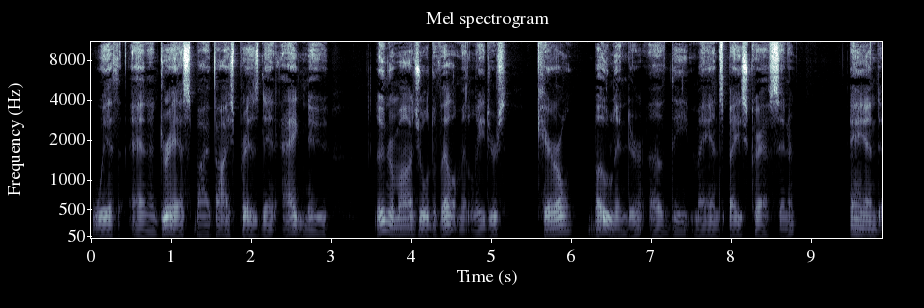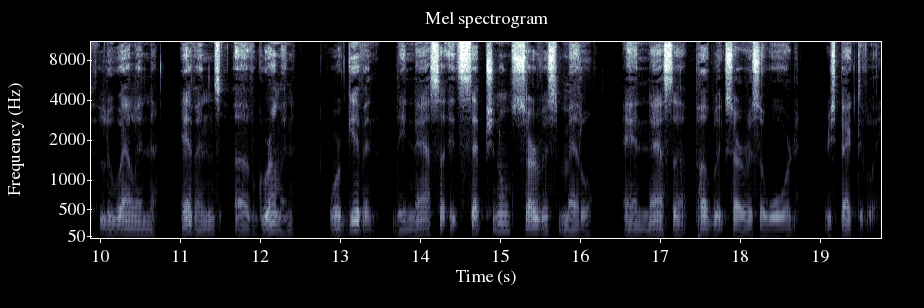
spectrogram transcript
with an address by Vice President Agnew, Lunar Module development leaders Carroll Bolender of the Manned Spacecraft Center and Llewellyn Evans of Grumman were given the NASA Exceptional Service Medal and NASA Public Service Award, respectively.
